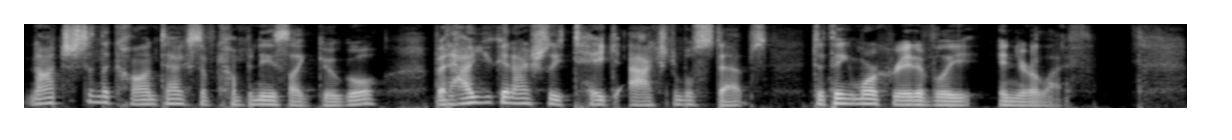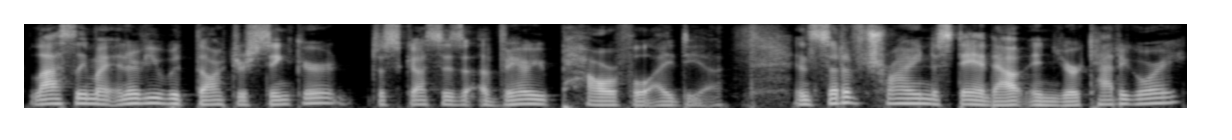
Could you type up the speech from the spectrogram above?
not just in the context of companies like Google, but how you can actually take actionable steps to think more creatively in your life. Lastly, my interview with Dr. Sinker discusses a very powerful idea. Instead of trying to stand out in your category,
